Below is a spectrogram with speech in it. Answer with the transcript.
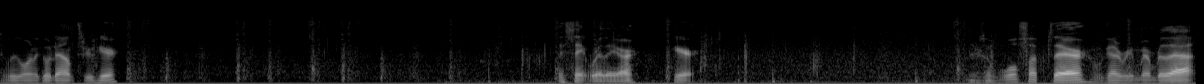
do we want to go down through here? This ain't where they are. Here. There's a wolf up there. We got to remember that.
